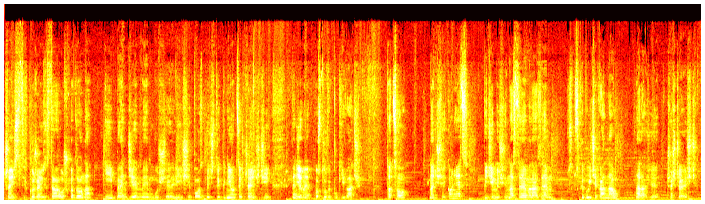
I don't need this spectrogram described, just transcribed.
część z tych korzeni została uszkodzona i będziemy musieli się pozbyć tych gnijących części. Będziemy po prostu wypłukiwać. To co? Na dzisiaj koniec. Widzimy się następnym razem. Subskrybujcie kanał. Na razie. Cześć, cześć.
